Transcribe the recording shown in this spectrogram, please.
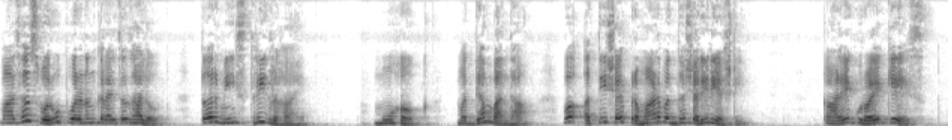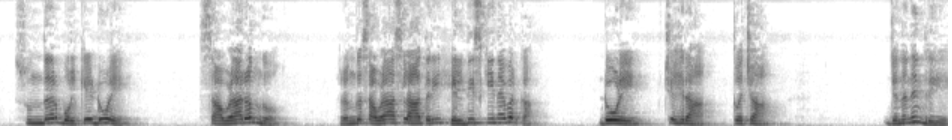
माझं स्वरूप वर्णन करायचं झालं तर मी स्त्रीग्रह आहे. मोहक मध्यम बांधा व अतिशय प्रमाणबद्ध शरीर यष्टी काळे कुरळे केस सुंदर बोलके डोळे सावळा रंग. रंग सावळा असला तरी हेल्दी स्किन आहे बरं का. डोळे चेहरा त्वचा जननेंद्रिये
